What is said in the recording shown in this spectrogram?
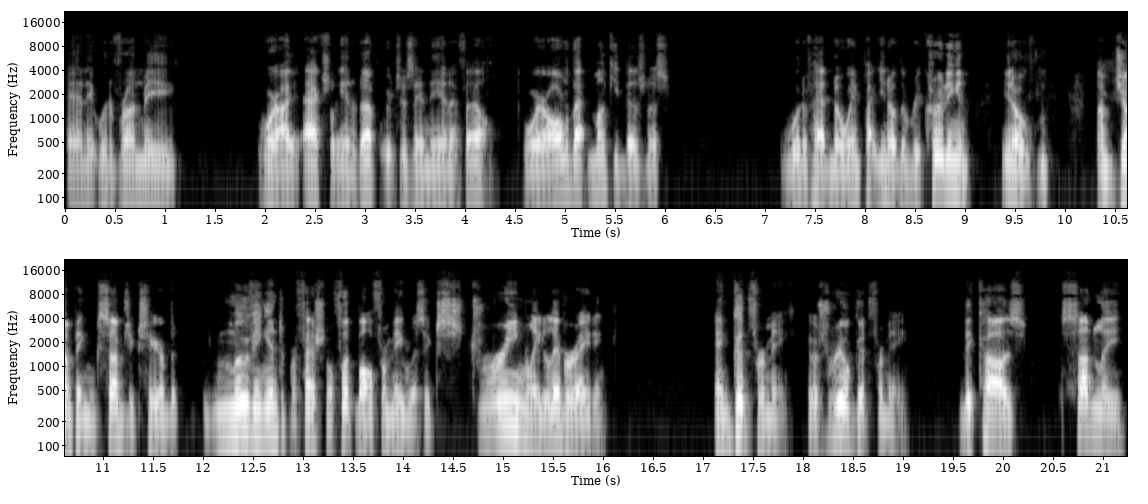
and it would have run me where I actually ended up, which is in the NFL, where all of that monkey business would have had no impact. You know, the recruiting and, you know, I'm jumping subjects here, but moving into professional football for me was extremely liberating and good for me. It was real good for me because suddenly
